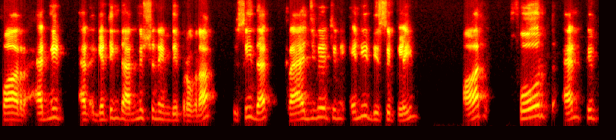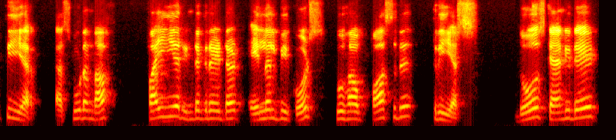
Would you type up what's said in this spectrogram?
for admit uh, getting the admission in the program. You see that graduate in any discipline or fourth and fifth year a student of five-year integrated LLB course who have passed three years. Those candidate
